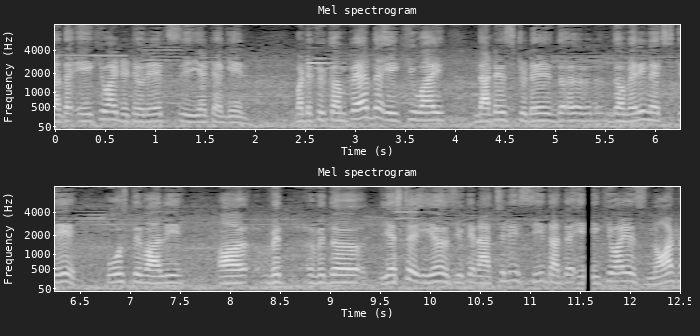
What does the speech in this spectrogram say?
that the AQI deteriorates yet again. But if you compare the AQI that is today, the, the very next day, post Diwali, uh, with with the yesteryears, you can actually see that the AQI is not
